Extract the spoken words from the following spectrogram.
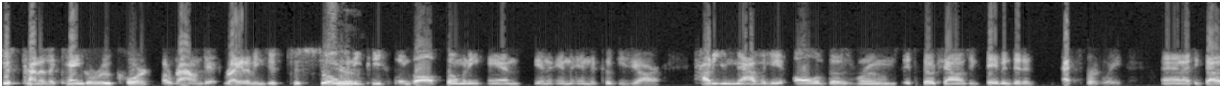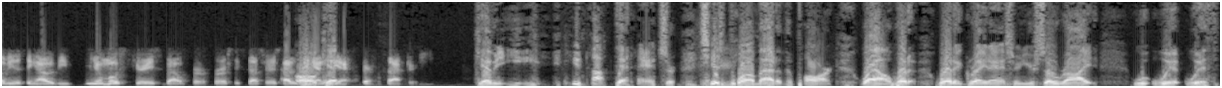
just kind of the kangaroo court around it, right? I mean, just just so sure. many people involved, so many hands in, in in the cookie jar. How do you navigate all of those rooms? It's so challenging. Saban did it expertly. And I think that would be the thing I would be, you know, most curious about for, for a successor is how does he oh, handle the external factors. Kevin, you, you knocked that answer just plumb out of the park. Wow, what what a great answer! And you're so right with with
